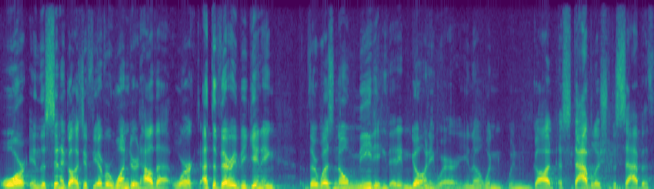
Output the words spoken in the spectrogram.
or in the synagogues, if you ever wondered how that worked. At the very beginning, there was no meeting, they didn't go anywhere. You know, when, when God established the Sabbath,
